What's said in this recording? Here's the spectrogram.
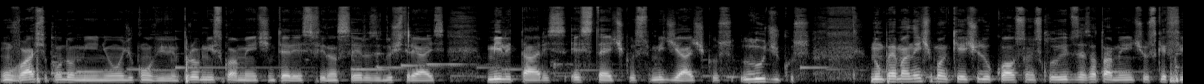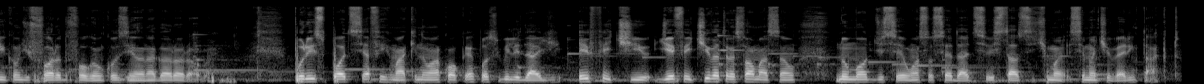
Um vasto condomínio onde convivem promiscuamente interesses financeiros, industriais, militares, estéticos, midiáticos, lúdicos, num permanente banquete do qual são excluídos exatamente os que ficam de fora do fogão cozinhando a garoroba. Por isso, pode-se afirmar que não há qualquer possibilidade de efetiva transformação no modo de ser uma sociedade se o Estado se mantiver intacto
